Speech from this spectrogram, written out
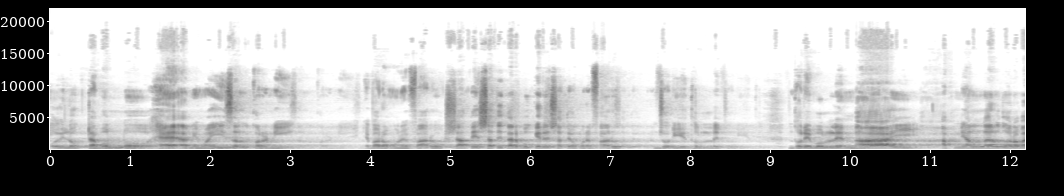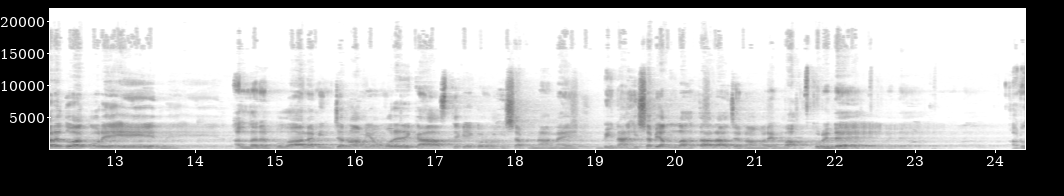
ওই লোকটা বলল হ্যাঁ আমি ওয়াইজাল করনি। এবার অমরে ফারুক সাথে সাথে তার বুকের সাথে অমরে ফারুক জড়িয়ে ধরলেন। ধরে বললেন, ভাই, আপনি আল্লাহর দরবারে দোয়া করেন। আল্লাহ রাব্বুল আলামিন যেন আমি অমরের কাছ থেকে কোনো হিসাব না নেয় বিনা হিসাবে আল্লাহ তাআলা যেন আমারে মাফ করে দেয়। আরও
